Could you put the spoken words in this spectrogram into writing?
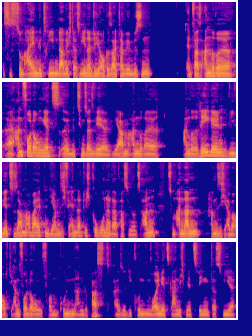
es ist zum einen getrieben dadurch, dass wir natürlich auch gesagt haben, wir müssen etwas andere äh, Anforderungen jetzt, äh, beziehungsweise wir, wir haben andere andere Regeln, wie wir zusammenarbeiten. Die haben sich verändert durch Corona, da passen wir uns an. Zum anderen haben sich aber auch die Anforderungen vom Kunden angepasst. Also die Kunden wollen jetzt gar nicht mehr zwingend, dass wir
